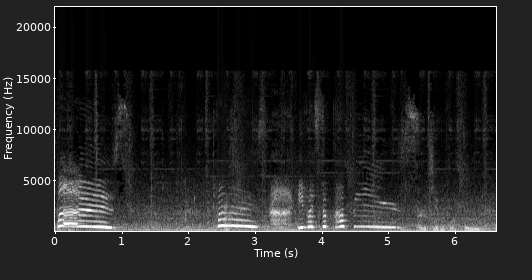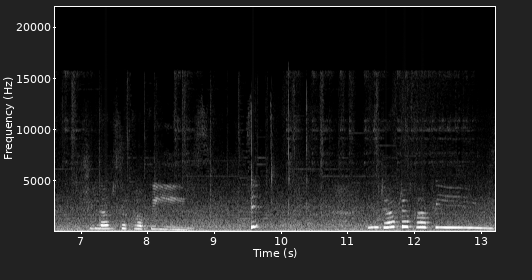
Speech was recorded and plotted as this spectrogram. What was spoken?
Buzz! Buzz! He the puppies! They're just looking for food. She loves the puppies. You love the puppies.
